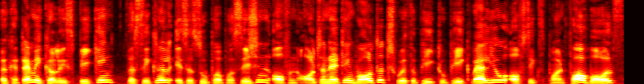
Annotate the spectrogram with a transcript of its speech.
Academically speaking, the signal is a superposition of an alternating voltage with a peak-to-peak -peak value of 6.4V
